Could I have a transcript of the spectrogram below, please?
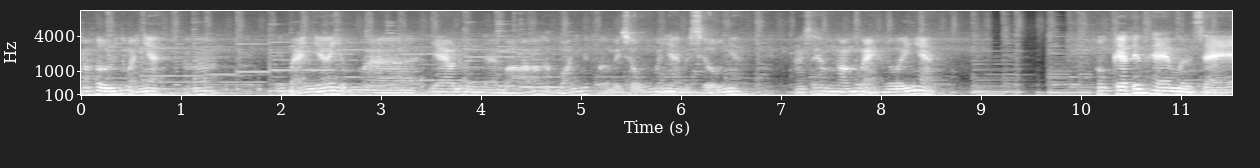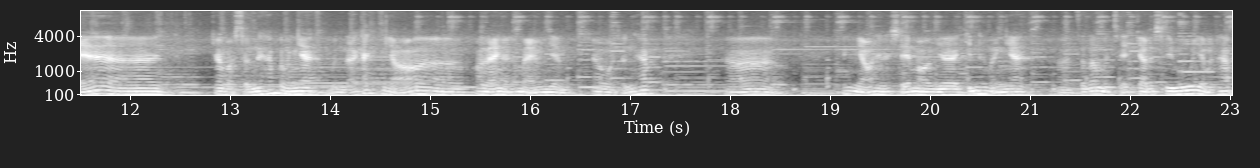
màu hương các bạn nha. Đó. các bạn nhớ dùng uh, dao để mình uh, bỏ bỏ những cái phần bị sụn nha bị sượng nha. Nó sẽ không ngon các bạn lưu ý nha. Ok tiếp theo mình sẽ uh, cho vào sửng để hấp các bạn nha. Mình đã cắt nhỏ uh, hoa lan rồi các bạn bây giờ cho vào sửng hấp. À, cắt nhỏ thì nó sẽ mau chín các bạn nha. À, sau đó mình sẽ cho nó xí muối vào mình hấp.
